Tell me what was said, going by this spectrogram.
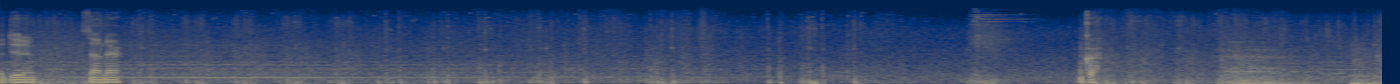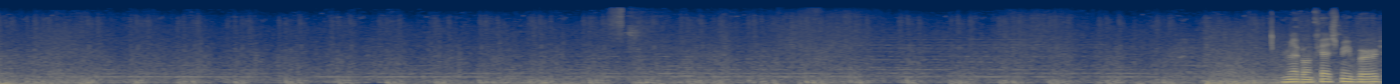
I didn't. It's down there. Not gonna catch me, bird.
